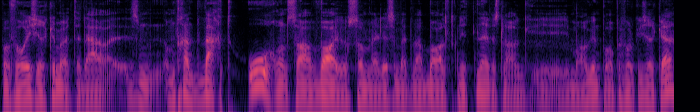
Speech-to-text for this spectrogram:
på forrige kirkemøte der liksom, omtrent hvert ord hun sa, var jo som liksom et verbalt knyttneveslag i, i, magen på Åpen folkekirke.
